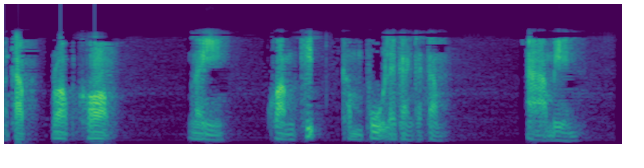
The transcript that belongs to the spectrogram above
นะครับ รอบคอบในความคิดคำพูดและการกระทำอาเมน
